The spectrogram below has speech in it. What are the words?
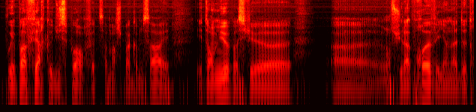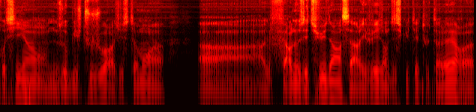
Vous pouvez pas faire que du sport, en fait, ça marche pas comme ça. Et, tant mieux parce que euh, euh, j'en suis la preuve et il y en a d'autres aussi. hein. on nous oblige toujours justement à, faire nos études. hein. C'est arrivé, j'en discutais tout à l'heure. euh, euh,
